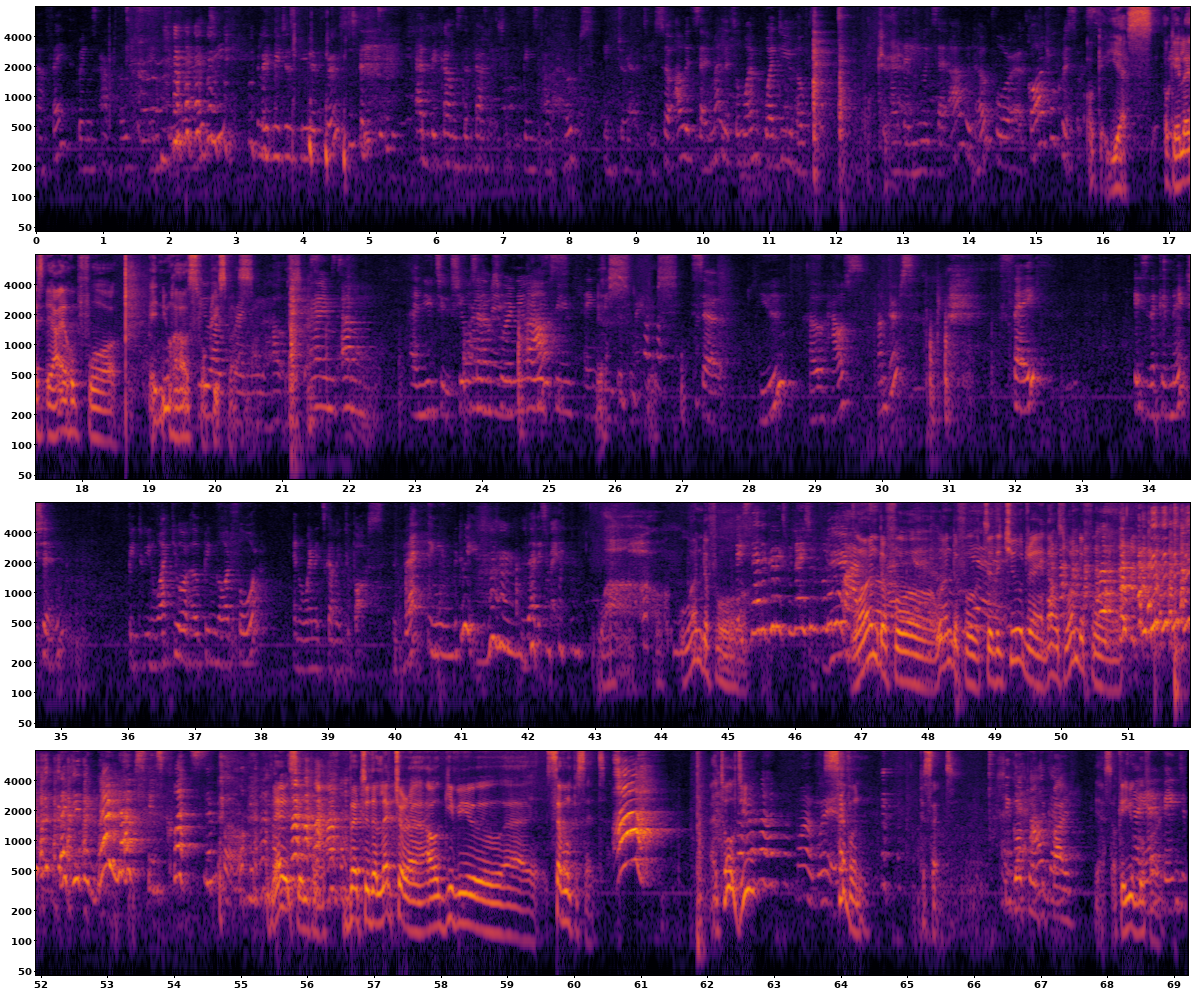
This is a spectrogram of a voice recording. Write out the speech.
Our faith brings our hope into reality Let me just read it first. and becomes the foundation, brings our hopes into reality. So I would say, my little one, what do you hope for? Okay. And then you would say, I would hope for a car for Christmas. Okay. Yes. Okay. Let's. I hope for a new house You for hope Christmas. For a new house. And um, And you too. She also hopes for a new I house. receive. In Yes. Jesus' name. Yes. So, you, ho- house hunters, faith is the connection between what you are hoping God for and when it's coming to pass. That thing in between, that is faith. Wow. Wonderful. Is that a good explanation for little ones? Wonderful. Wonderful. To the children. That was wonderful. But to the grown-ups, it's quite simple. Very simple. But to the lecturer, I'll give you uh, seven percent. Ah! I told you my word. seven percent. She got Okay, I'll 25. Yes. Okay, you No, go yeah, for it.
